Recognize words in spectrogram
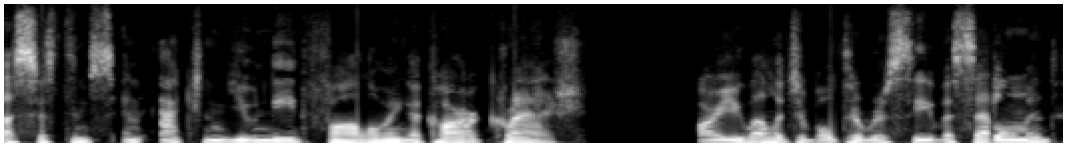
assistance and action you need following a car crash. Are you eligible to receive a settlement?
